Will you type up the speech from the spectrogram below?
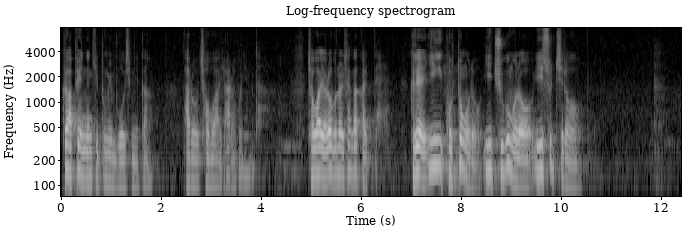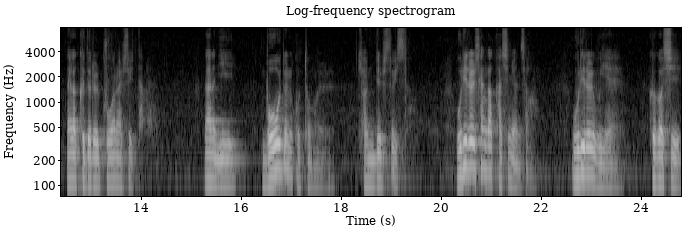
그 앞에 있는 기쁨이 무엇입니까? 바로 저와 여러분입니다. 저와 여러분을 생각할 때, 그래, 이 고통으로, 이 죽음으로, 이 수치로 내가 그들을 구원할 수 있다면 나는 이 모든 고통을 견딜 수 있어. 우리를 생각하시면서 우리를 위해 그것이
